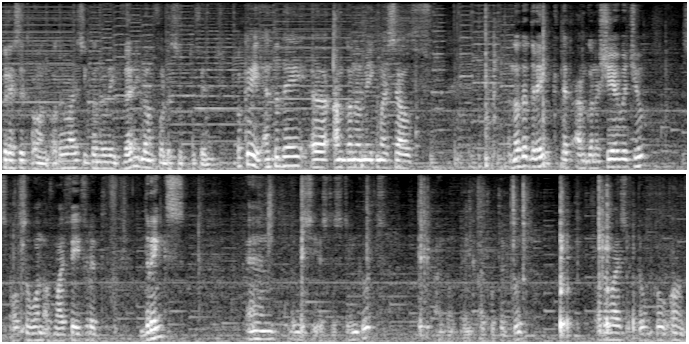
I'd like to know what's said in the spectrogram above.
press it on. Otherwise you're gonna wait very long for the soup to finish. Okay and today uh, I'm gonna make myself another drink that I'm gonna share with you. It's also one of my favorite drinks. And let me see, is this thing good? I don't think I put it good. Otherwise it don't go on.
